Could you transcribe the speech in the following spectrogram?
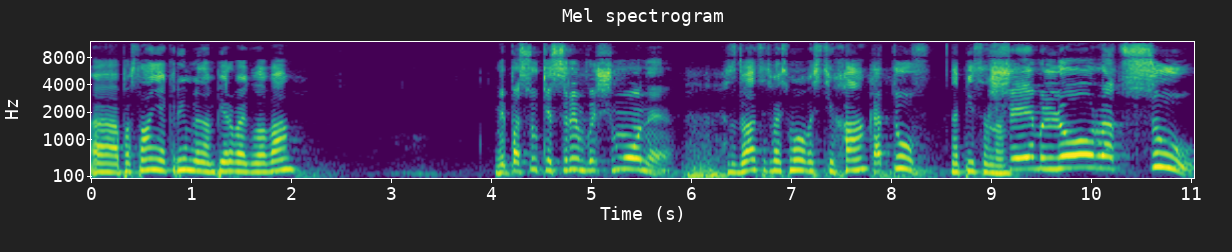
А, послание к римлянам, первая глава. с 28 стиха כתוב, написано, כשהם לא רצו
